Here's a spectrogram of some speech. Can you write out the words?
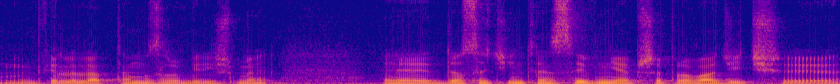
mm, wiele lat temu zrobiliśmy, y, dosyć intensywnie przeprowadzić y,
